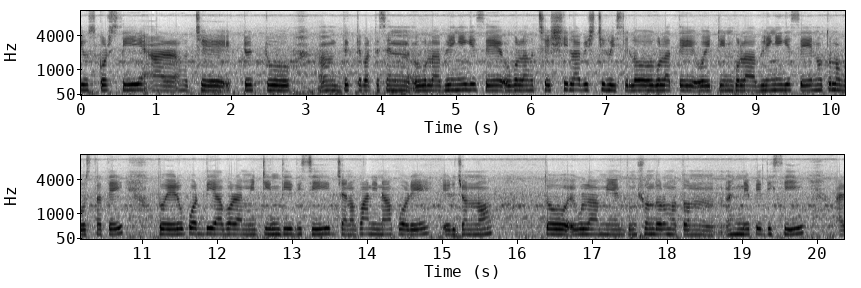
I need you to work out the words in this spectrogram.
ইউজ করছি। আর হচ্ছে একটু একটু দেখতে পারতেছেন ওগুলা ভেঙে গেছে। ওগুলা হচ্ছে শিলা বৃষ্টি হয়েছিল। ওগুলাতে ওই টিনগুলা ভেঙে গেছে নতুন অবস্থাতেই। তো এর উপর দিয়ে আবার আমি টিন দিয়ে দিছি যেন পানি না পড়ে। এর জন্য তো এগুলো আমি একদম সুন্দর মতন নেপে দিছি। আর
